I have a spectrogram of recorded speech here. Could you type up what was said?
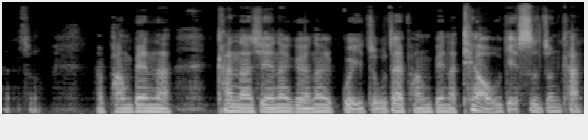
很舒服服。旁边呢，看那些那个那个鬼族在旁边呢跳舞给师尊看，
